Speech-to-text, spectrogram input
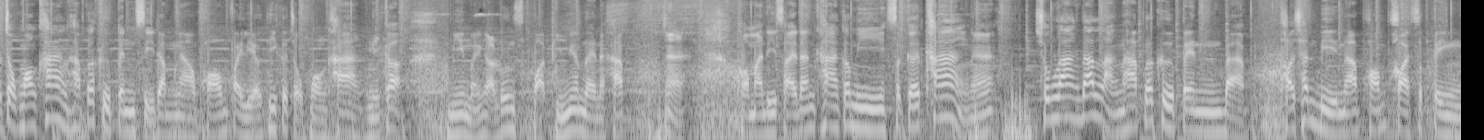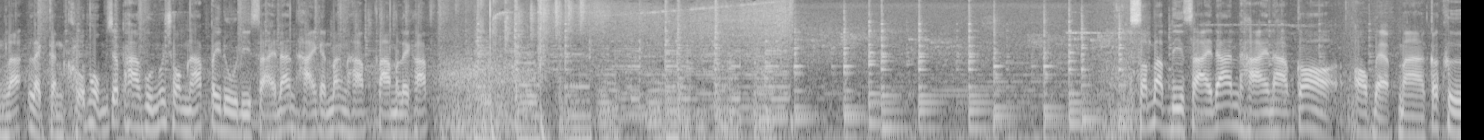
กระจกมองข้างครับก็คือเป็นสีดำเงาพร้อมไฟเลี้ยวที่กระจกมองข้างนี่ก็มีเหมือนกับรุ่นสปอร์ตพรีเมียมเลยนะครับอ่าพอมาดีไซน์ด้านข้างก็มีสเกิร์ตข้างนะช่วงล่างด้านหลังนะครับก็คือเป็นแบบทอร์ชันบีนะพร้อมคอยสปริงและแหลกกันโครบผมจะพาคุณผู้ชมนะไปดูดีไซน์ด้านท้ายกันบ้างนะครับ ตามมาเลยครับ สำหรับดีไซน์ด้านท้ายนะครับก็ออกแบบมาก็คือ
